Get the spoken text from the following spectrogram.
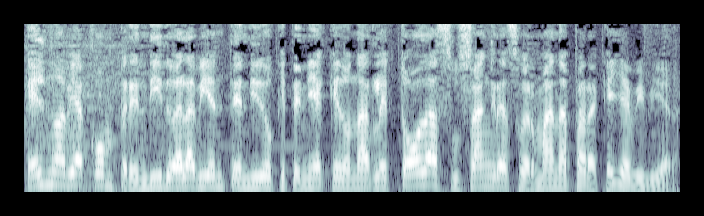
Él no había comprendido, él había entendido que tenía que donarle toda su sangre a su hermana para que ella viviera.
